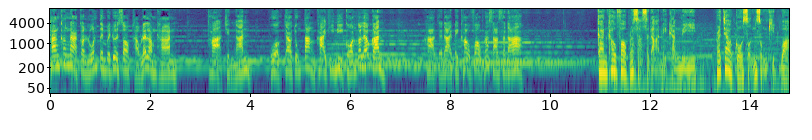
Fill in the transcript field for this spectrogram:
ทางข้างหน้าก็ล้วนเต็มไปด้วยซอกเขาและลำธารถ้าเช่นนั้น พวกเจ้าจงตั้งค่ายที่นี่ก่อนก็แล้วกันข้าจะได้ไปเข้าเฝ้าพระศาสดา การเข้าเฝ้าพระศาสดาในครั้งนี้ พระเจ้าโกศลทรงคิดว่า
